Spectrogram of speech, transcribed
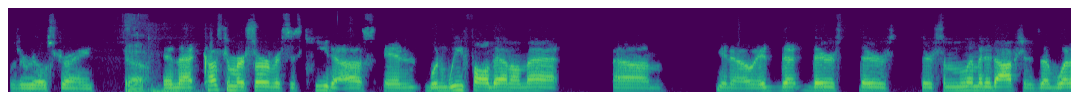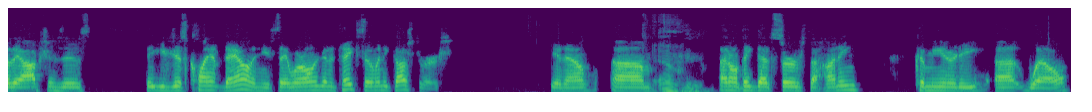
Was a real strain Yeah. and that customer service is key to us. And when we fall down on that, um, you know, it, that there's there's there's some limited options. That one of the options is that you just clamp down and you say we're only going to take so many customers. You know, um, Yeah. I don't think that serves the hunting community uh, well.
